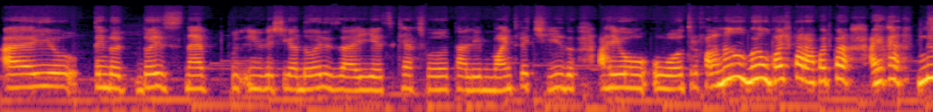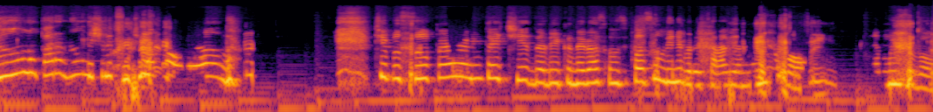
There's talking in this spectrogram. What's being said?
Aí eu, tem dois, né, investigadores, aí esse que é fã tá ali mó entretido. Aí o, o outro fala: Não, não, pode parar, pode parar. Aí o cara: Não, não para, não, deixa ele continuar falando. tipo, super entretido ali com o negócio como se fosse um livro, sabe? É muito bom. Sim. É muito bom.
